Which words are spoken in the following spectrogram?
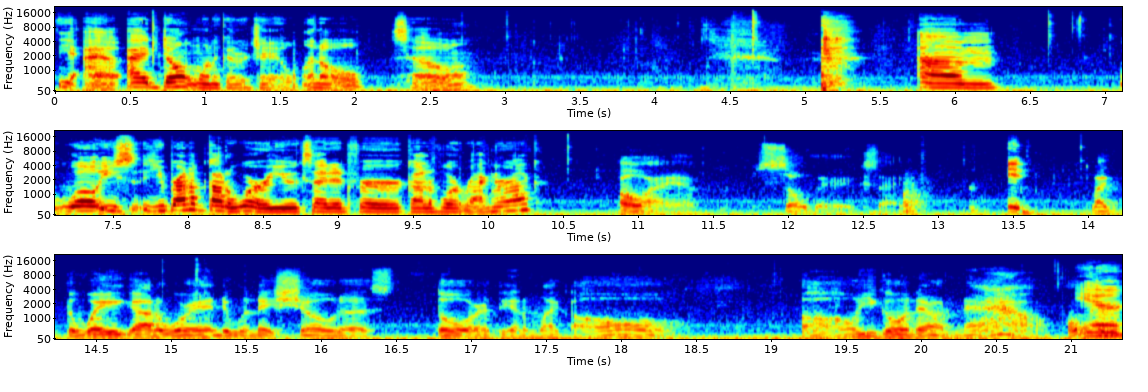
yeah, I, I don't want to go to jail at all. So, um, well, you you brought up God of War. Are you excited for God of War Ragnarok? oh, I am so very excited. It- like the way God of War ended when they showed us Thor at the end. I'm like, oh, oh, you going there now? Okay. Yeah.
